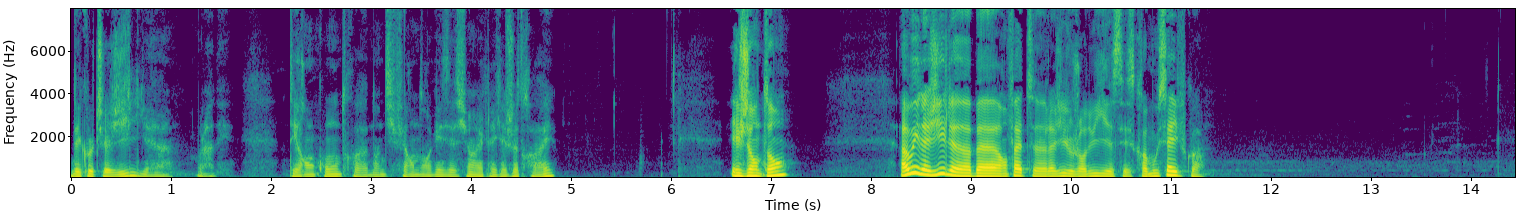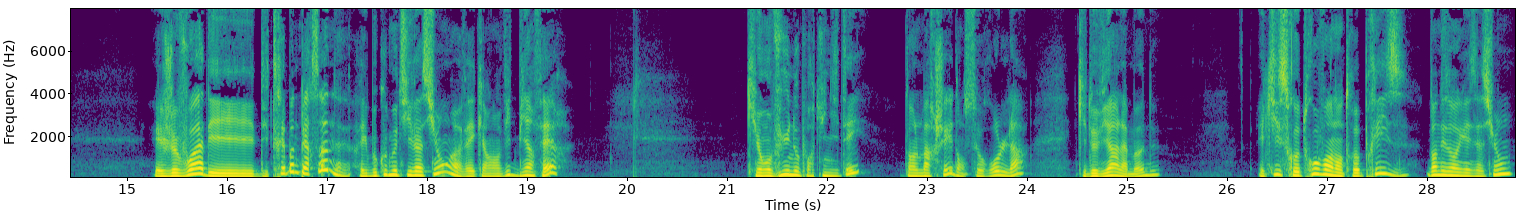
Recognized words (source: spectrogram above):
des coachs agiles, il y a des, des, rencontres euh, dans différentes organisations avec lesquelles je travaille, et j'entends, ah oui, l'agile, euh, bah, en fait, l'agile aujourd'hui, c'est Scrum ou Safe, quoi. Et je vois des, des, très bonnes personnes, avec beaucoup de motivation, avec envie de bien faire, qui ont vu une opportunité dans le marché, dans ce rôle-là, qui devient à la mode, et qui se retrouvent en entreprise, dans des organisations,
